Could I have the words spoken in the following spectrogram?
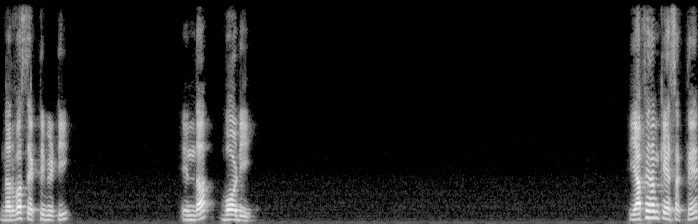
nervous activity in the body या फिर हम कह सकते हैं,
